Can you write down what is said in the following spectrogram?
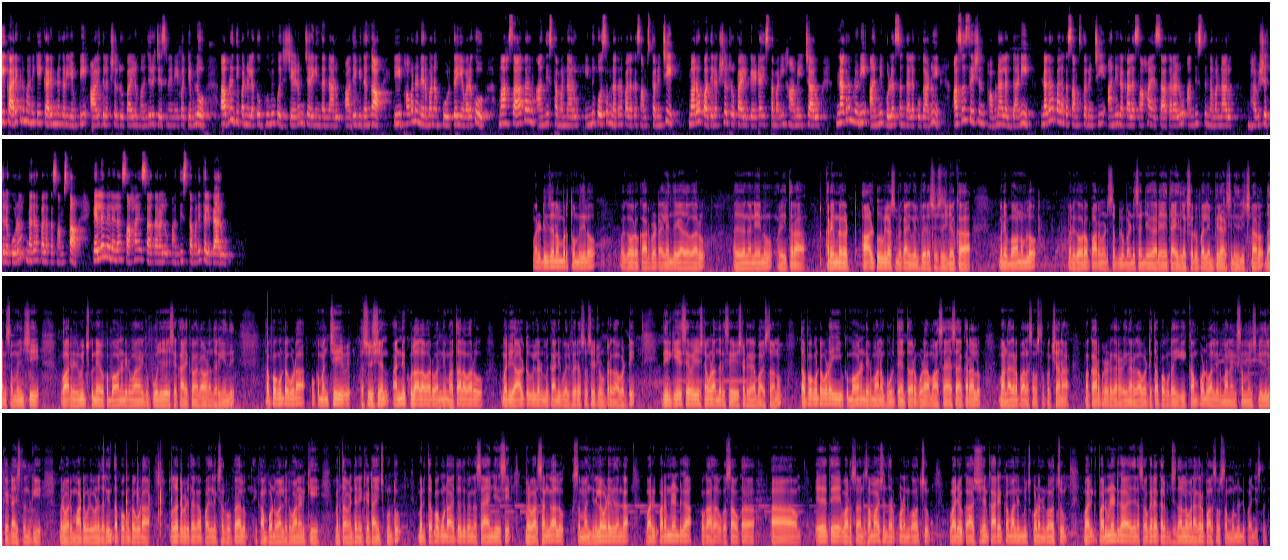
ఈ కార్యక్రమానికి కరీంనగర్ ఎంపీ ఐదు లక్షల రూపాయలు మంజూరు చేసిన నేపథ్యంలో అభివృద్ధి పనులకు భూమి పూజ చేయడం జరిగిందన్నారు. అదేవిధంగా ఈ భవన నిర్మాణం పూర్తయ్యే వరకు మా సహకారం అందిస్తామన్నారు. ఇందుకోసం నగరపాలక సంస్థ నుంచి మరో పది లక్షల రూపాయలు కేటాయిస్తామని హామీ ఇచ్చారు. నగరంలోని అన్ని కుల సంఘాలకు గాను అసోసియేషన్ భవనాలకు గాని నగరపాలక సంస్థ నుంచి అన్ని రకాల సహాయ సహకారాలు అందిస్తున్నామన్నారు. భవిష్యత్తులో కూడా నగరపాలక సంస్థ ఎల్లవేళలా సహాయ సహకారాలు అందిస్తామని తెలిపారు. మరి డివిజన్ నెంబర్ తొమ్మిదిలో మరి గౌరవ కార్పొరేటర్ ఐలేంద్ర యాదవ్ గారు అదేవిధంగా నేను మరి ఇతర Karimnagar all two wheelers mechanic welfare association యొక్క మరి భవనంలో మరి గౌరవ పార్లమెంట్ సభ్యులు బండి సంజయ్ గారు ఏదైతే ఐదు లక్షల రూపాయలు ఎంపీ ల్యాడ్స్ నిధులు ఇచ్చినారో దానికి సంబంధించి వారు నిర్మించుకునే ఒక భవన నిర్మాణానికి పూజ చేసే కార్యక్రమం రావడం జరిగింది. తప్పకుండా కూడా ఒక మంచి అసోసియేషన్ అన్ని కులాల వారు అన్ని మతాల వారు మరి all two wheeler mechanic welfare అసోసియేట్లు ఉంటారు కాబట్టి దీనికి ఏ సేవ చేసినా కూడా అందరికీ సేవ చేసినట్టుగానే భావిస్తాను. తప్పకుండా కూడా ఈ భవన నిర్మాణం పూర్తయ్యేంత వరకు కూడా మా సహాయ సహకారాలు మా నగరపాలక సంస్థ పక్షాన మా కార్పొరేటర్ గారు అడిగినారు కాబట్టి తప్పకుండా ఈ కాంపౌండ్ వాళ్ళ నిర్మాణానికి సంబంధించి నిధులు కేటాయించడానికి మరి వారికి మాట కూడా ఇవ్వడం జరిగింది. తప్పకుండా కూడా మొదటి విడతగా పది లక్షల రూపాయలు ఈ కాంపౌండ్ వాళ్ళ నిర్మాణానికి మరి తా వెంటనే కేటాయించుకుంటూ మరి తప్పకుండా అత్యధికంగా సాయం చేసి మరి వారి సంఘాలు సంబంధించి నిలబడే విధంగా వారికి పర్మనెంట్గా ఒక ఒక ఒక ఏదైతే వారు స- సమావేశాలు జరుపుకోవడానికి కావచ్చు వారి యొక్క అసోసియేషన్ కార్యక్రమాలు నిర్మించుకోవడానికి కావచ్చు వారికి పర్మనెంట్గా ఏదైనా సౌకర్యాలు కల్పించే దానిలో మా నగరపాలక సంస్థ ముందుండి పనిచేస్తుంది.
